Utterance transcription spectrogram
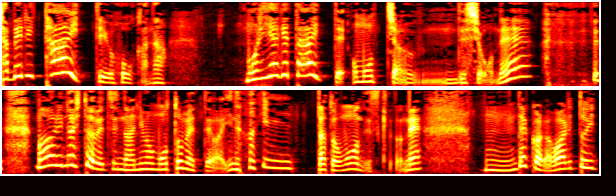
喋りたいっていう方かな。盛り上げたいって思っちゃうんでしょうね。周りの人は別に何も求めてはいないだと思うんですけどね。うん。だから割と1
